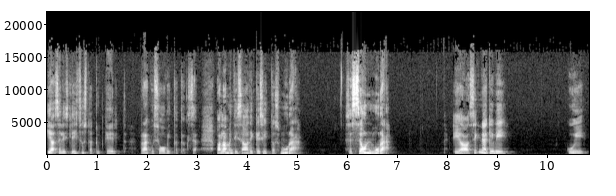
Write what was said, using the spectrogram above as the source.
ja sellist lihtsustatud keelt praegu soovitatakse. parlamendisaadik esitas mure, sest see on mure. ja Signe Kivi kui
